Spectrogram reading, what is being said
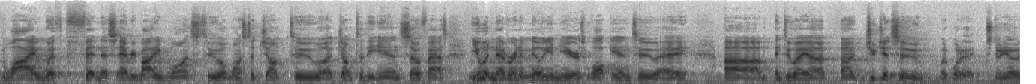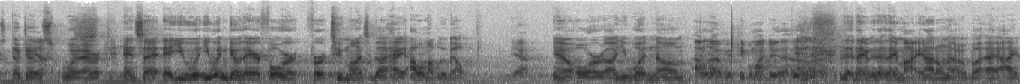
why with fitness everybody wants to uh, wants to jump to uh, jump to the end so fast. You would never in a million years walk into a um, into a, uh, uh, jujitsu what, what are they studios dojos whatever and say uh, you you wouldn't go there for for two months and be like hey I want my blue belt Yeah. you know or uh, you wouldn't um, I don't know. People might do that. I they, they, they might. I don't know, but I, I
